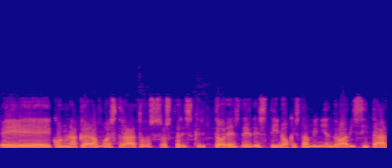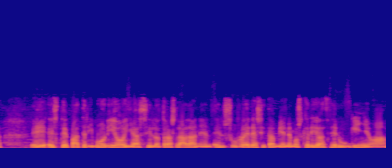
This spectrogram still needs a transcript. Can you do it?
eh, con una clara muestra a todos esos prescriptores de destino que están viniendo a visitar eh, este patrimonio y así lo trasladan en, sus redes y también hemos querido hacer un guiño a,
